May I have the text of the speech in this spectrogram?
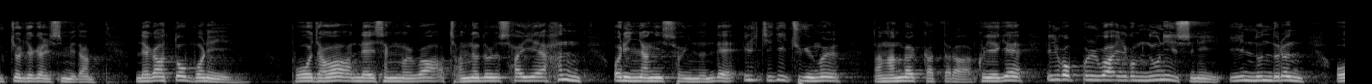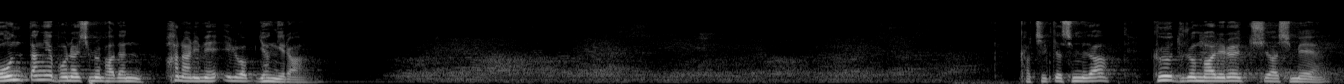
6절 여기 있습니다. 내가 또 보니 보좌와 내 생물과 장로들 사이에 한 어린 양이 서 있는데 일찍이 죽임을 당한 것 같더라. 그에게 일곱 뿔과 일곱 눈이 있으니 이 눈들은 온 땅에 보내심을 받은 하나님의 일곱 영이라. 같이 읽겠습니다. 그 두루마리를 취하심에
